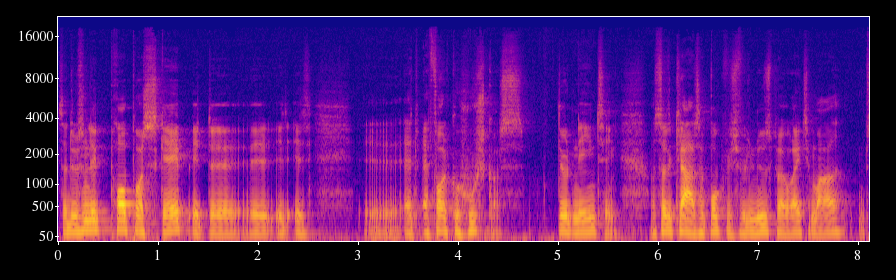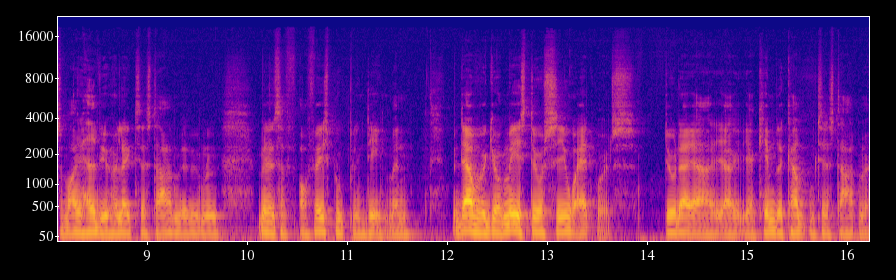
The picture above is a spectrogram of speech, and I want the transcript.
Så det er jo sådan lidt prøve på at skabe, et, øh, et, et, et, øh, at, at folk kunne huske os. Det var den ene ting. Og så er det klart, så brugte vi selvfølgelig nyhedsbrev rigtig meget. Så mange havde vi jo heller ikke til at starte med, men, men altså, og Facebook blev en del. Men, men der, hvor vi gjorde mest, det var SEO AdWords. Det var der, jeg, jeg, jeg kæmpede kampen til at starte med.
